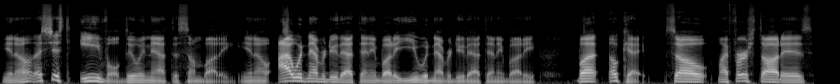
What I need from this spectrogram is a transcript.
You know, that's just evil doing that to somebody. You know, I would never do that to anybody. You would never do that to anybody. But okay. So my first thought is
